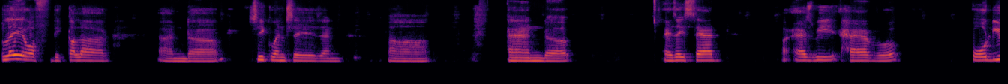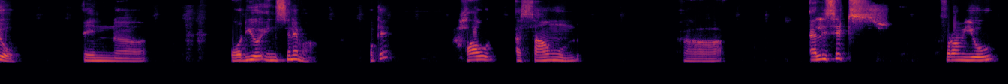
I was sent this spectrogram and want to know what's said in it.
play of the color and uh, sequences and uh, and uh, as I said, uh, as we have uh, audio in uh, audio in cinema, okay, how a sound uh, elicits from you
